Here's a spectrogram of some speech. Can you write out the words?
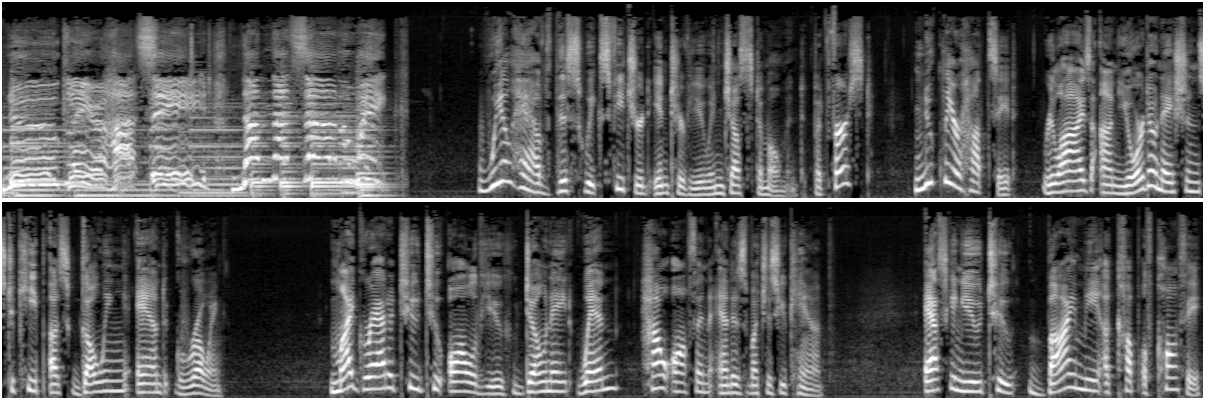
Nuclear Hot Seat, Week. We'll have this week's featured interview in just a moment. But first, Nuclear Hot Seat relies on your donations to keep us going and growing. My gratitude to all of you who donate when, how often, and as much as you can. Asking you to buy me a cup of coffee,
